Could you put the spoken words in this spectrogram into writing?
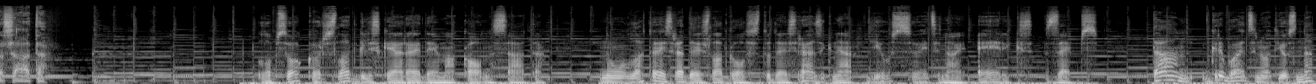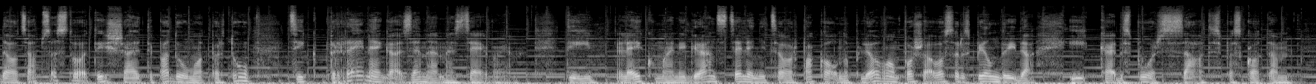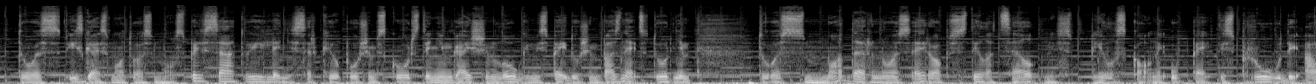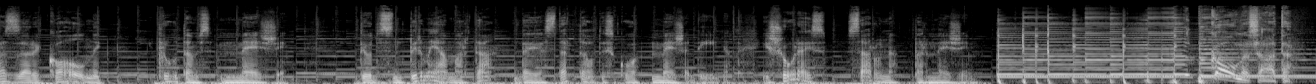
Kolnesāta! Labs vakars latgaļiskajā raidījumā Kolnesāta. No nu, Latvijas radējas Latgales studijas Rēziknē jūs sveicināja Ēriks Zepsi. Tā gribu aicināt jūs nedaudz apsastot, izšaiti padomāt par to, cik brēnīgā zemē mēs dzīvojam. Tī leikumaini grāns ceļiņi caur pakalnu pļovam pašā vasaras pilnbrīdā, ik kaidas poras sātas pa skotam – tos izgaismotos Mospilsētu īleņus ar kilpūšiem skūrstiņiem, gaišiem lūgiem, speidušiem baznīcu turņiem, tos modernos Eiropas stila celtnis, pilskolni, upeikti, sprūdi, azari, kolni, protams, meži. 21. martā bija starptautisko meža dīna, ir šoreiz saruna par mežiem. Kolnesāta!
